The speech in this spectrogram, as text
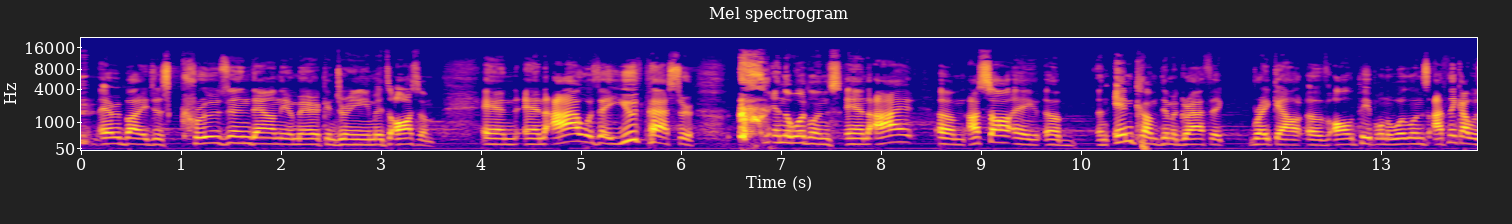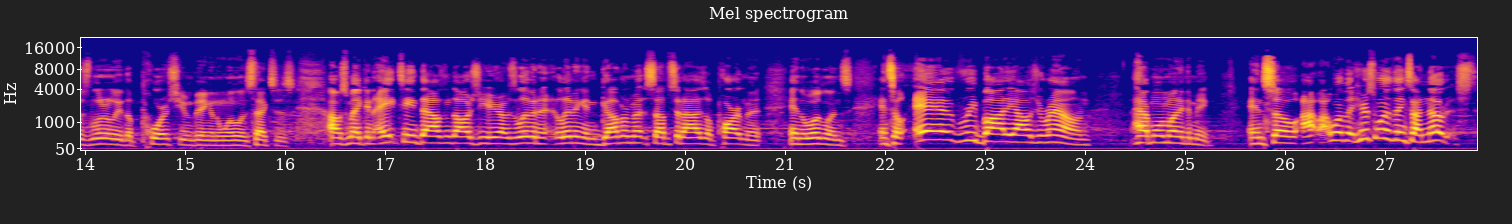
Everybody just cruising down the American dream. It's awesome. And, and I was a youth pastor in the woodlands, and I, um, I saw a, a, an income demographic breakout of all the people in the woodlands. I think I was literally the poorest human being in the woodlands, Texas. I was making $18,000 a year. I was living, living in government subsidized apartment in the woodlands. And so everybody I was around had more money than me. And so I, I, one the, here's one of the things I noticed.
